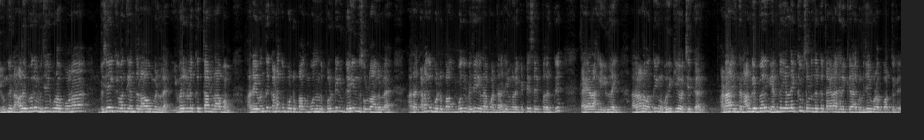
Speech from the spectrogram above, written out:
இவங்க நாலு பேரும் விஜய் கூட போனால் விஜய்க்கு வந்து எந்த லாபமும் இல்லை. இவர்களுக்குத்தான் லாபம். அதை வந்து கணக்கு போட்டு பார்க்கும்போது அந்த பொலிட்டிக்கல் கெயின்னு சொல்லுவாங்கல்ல அதை கணக்கு போட்டு பார்க்கும்போது விஜய் என்ன பண்ணுறாரு இவங்களை கிட்டே சேர்ப்பதற்கு தயாராக இல்லை. அதனால் வந்து இவங்க ஒதுக்கியே வச்சுருக்காரு. ஆனால் இந்த நான்கு பேரும் எந்த எல்லைக்கும் செல்வதற்கு தயாராக இருக்கிறார்கள்? விஜய் கூட போகிறதுக்கு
